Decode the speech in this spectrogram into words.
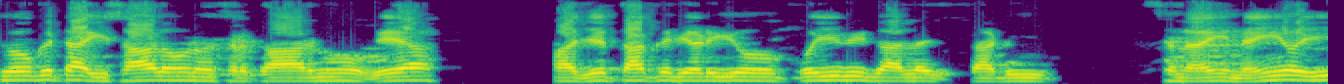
ਕਿਉਂਕਿ 2.5 ਸਾਲ ਹੁਣ ਸਰਕਾਰ ਨੂੰ ਹੋ ਗਏ ਆ, ਹਜੇ ਤੱਕ ਜਿਹੜੀ ਉਹ ਕੋਈ ਵੀ ਗੱਲ ਸਾਡੀ ਸੁਣਾਈ ਨਹੀਂ ਹੋਈ,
